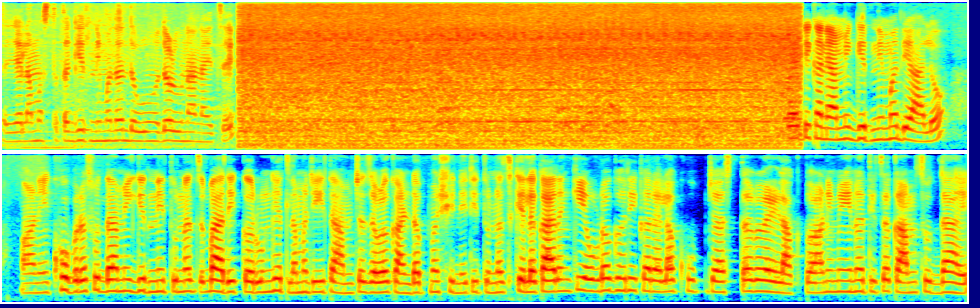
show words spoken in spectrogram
तर याला मस्त आता गिरणीमध्ये दळून दळून आणायचं आहे त्या ठिकाणी आम्ही गिरणीमध्ये आलो. आणि खोबरंसुद्धा मी गिरणीतूनच बारीक करून घेतलं. म्हणजे इथं आमच्याजवळ कांडप मशीन आहे तिथूनच केलं. कारण की एवढं घरी करायला खूप जास्त वेळ लागतो आणि मेहनतीचं कामसुद्धा आहे.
